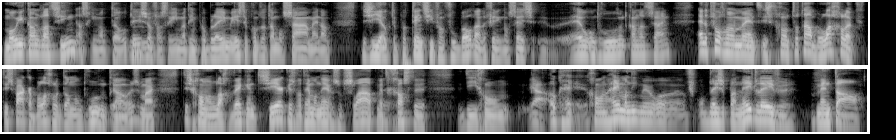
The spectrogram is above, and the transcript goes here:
mooie kant laat zien. Als er iemand dood is Mhm. of als er iemand in problemen is, dan komt dat allemaal samen. En dan zie je ook de potentie van voetbal. Nou, dat vind ik nog steeds eh, heel ontroerend, kan dat zijn. En het volgende moment is het gewoon totaal belachelijk. Het is vaker belachelijk dan ontroerend trouwens. Maar het is gewoon een lachwekkend circus wat helemaal nergens op slaat. Met gasten die gewoon, ja, ook he- gewoon helemaal niet meer op deze planeet leven, mentaal.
